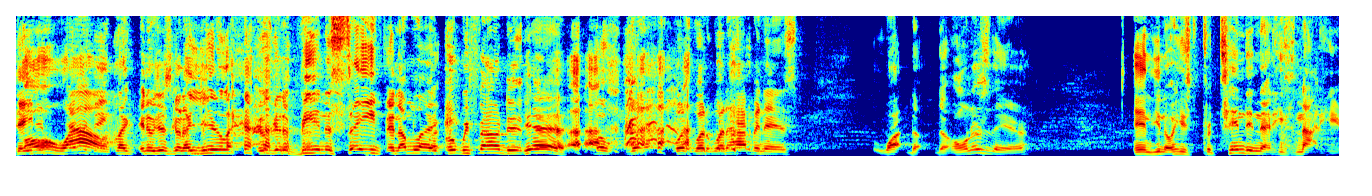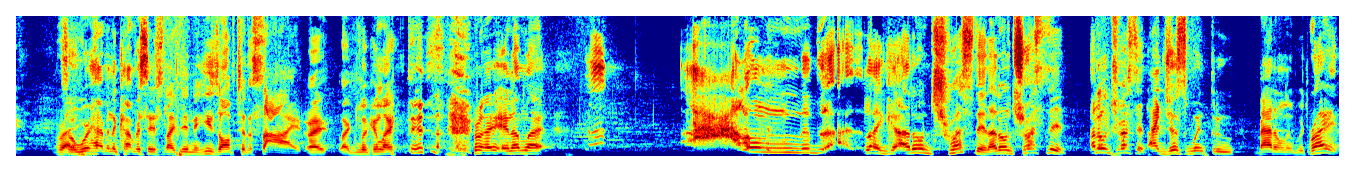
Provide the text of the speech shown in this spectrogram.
dated, Oh, wow. everything, Like, and it was just going a to be, year later. It was going to be in the safe, and I'm like, oh, we found it. yeah. But what, what, what, what happened is, what the, the owner's there, and you know he's pretending that he's not here. So we're having a conversation like this, and he's off to the side, right, like looking like this, right, and I'm like. I don't like. I don't trust it. I don't trust it. I don't trust it. I just went through battling with Right,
